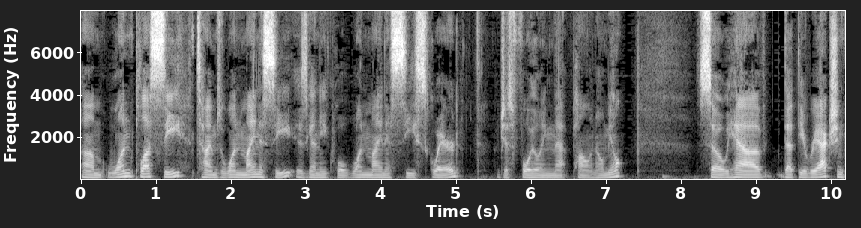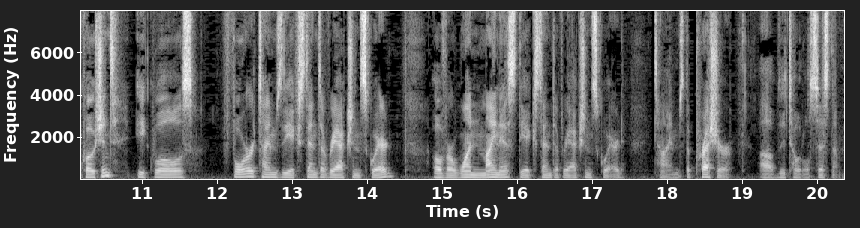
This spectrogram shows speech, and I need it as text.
Um, 1 plus c times 1 minus c is going to equal 1 minus c squared. just foiling that polynomial. So we have that the reaction quotient equals 4 times the extent of reaction squared over 1 minus the extent of reaction squared times the pressure of the total system.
